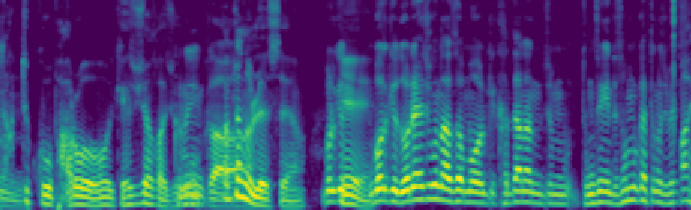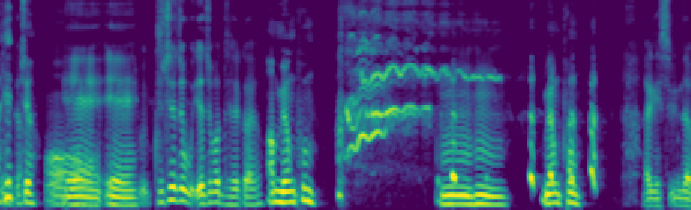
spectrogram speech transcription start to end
딱 듣고 바로 이렇게 해주셔가지고 음. 그러니까. 깜짝 놀랐어요. 뭐 이렇게 예. 뭐 이렇게 노래 해주고 나서 뭐 이렇게 간단한 좀 동생인데 선물 같은 거좀 아, 했습니까? 했죠. 어. 예, 예. 구체적으로 여쭤봐도 될까요? 아 명품. 음, 명품. 알겠습니다.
